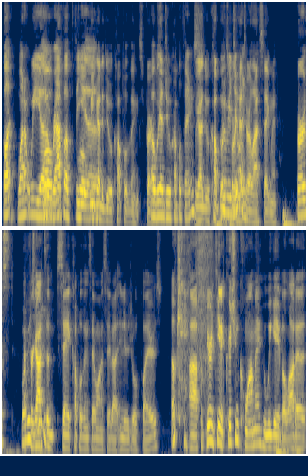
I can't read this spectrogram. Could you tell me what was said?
But why don't we uh, well, wrap up the? well, we uh, got to do a couple of things first. oh, we got to do a couple things. We got to do a couple things we before we head to our last segment. First, What I forgot doing? to say a couple things I want to say about individual players. okay. Uh, for Fiorentina, Christian Kouamé, who we gave a lot of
